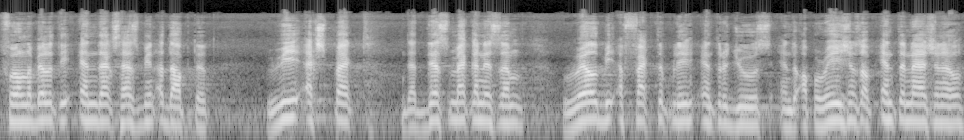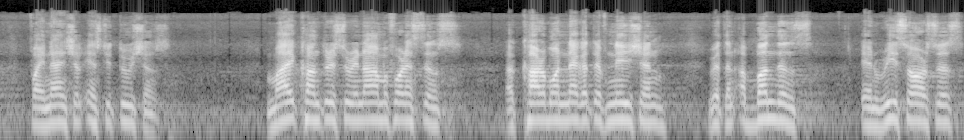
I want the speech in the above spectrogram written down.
vulnerability index has been adopted, we expect that this mechanism will be effectively introduced in the operations of international financial institutions. My country, Suriname, for instance, a carbon negative nation with an abundance in resources,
